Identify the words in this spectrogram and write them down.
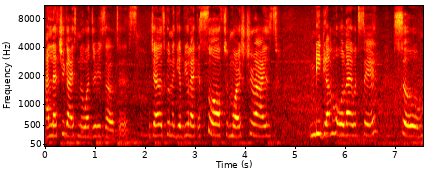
and let you guys know what the result is. The gel is going to give you like a soft moisturized medium hold I would say. So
